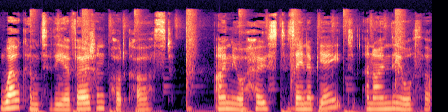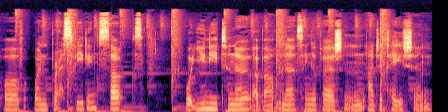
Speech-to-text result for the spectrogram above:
Welcome to the Aversion Podcast. I'm your host, Zainab Yate, and I'm the author of When Breastfeeding Sucks What You Need to Know About Nursing Aversion and Agitation.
